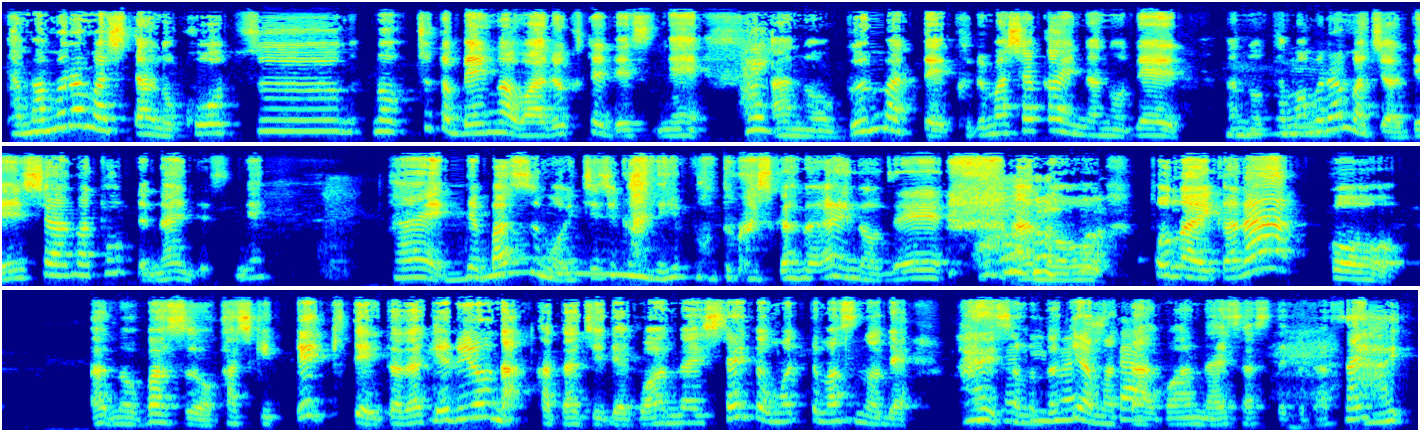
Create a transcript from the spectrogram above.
玉村町ってあの、交通のちょっと便が悪くてですね、はい。あの、群馬って車社会なので、あの、うん玉村町は電車が通ってないんですね。はい。で、うんバスも1時間に1本とかしかないので、あの、都内から、こう、あの、バスを貸し切って来ていただけるような形でご案内したいと思ってますので、はい、その時はまたご案内させてください。はい、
